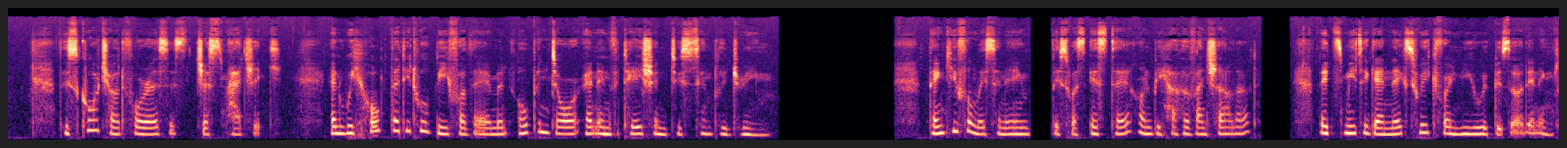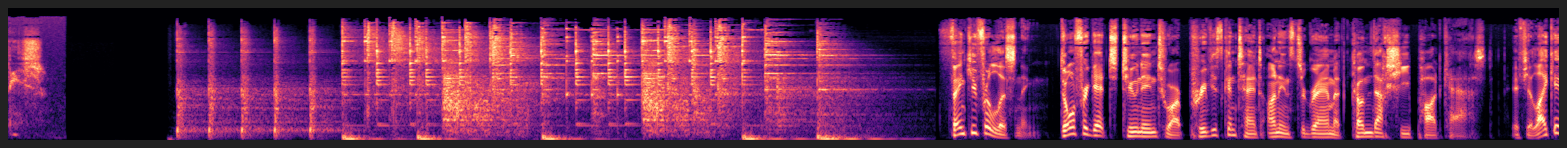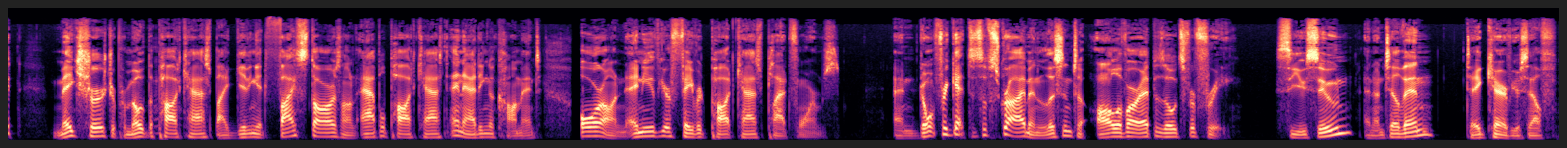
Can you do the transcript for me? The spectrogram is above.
This courtyard for us is just magic, and we hope that it will be for them an open door and invitation to simply dream. Thank you for listening. This was Esther on behalf of Anne Charlotte. Let's meet again next week for a new episode in English. Thank you for listening. Don't forget to tune in to our previous content on Instagram at Comme Podcast. If you like it, make sure to promote the podcast by giving it five stars on Apple Podcast and adding a comment, or on any of your favorite podcast platforms. And don't forget to subscribe and listen to all of our episodes for free. See you soon, and until then, take care of yourself.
